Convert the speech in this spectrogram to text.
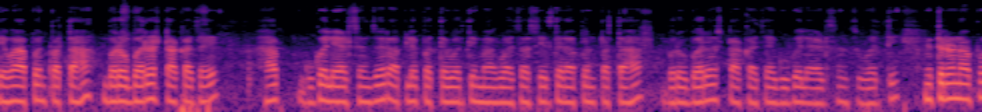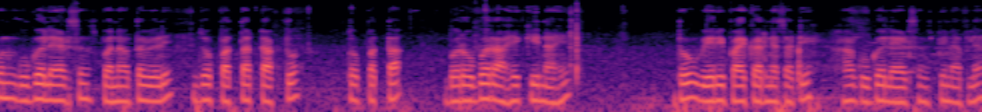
तेव्हा आपण पत्ता हा बरोबरच टाकायचा आहे. हा गुगल ॲडसन्स जर आपल्या पत्त्यावरती मागवायचा असेल तर आपण पत्ता हा बरोबरच टाकायचा आहे गुगल ॲडसन्सवरती मित्रांनो आपण गुगल ॲडसन्स बनवता वेळी जो पत्ता टाकतो तो पत्ता बरोबर आहे की नाही तो व्हेरीफाय करण्यासाठी हा गुगल ॲडसन्स पिन आपल्या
